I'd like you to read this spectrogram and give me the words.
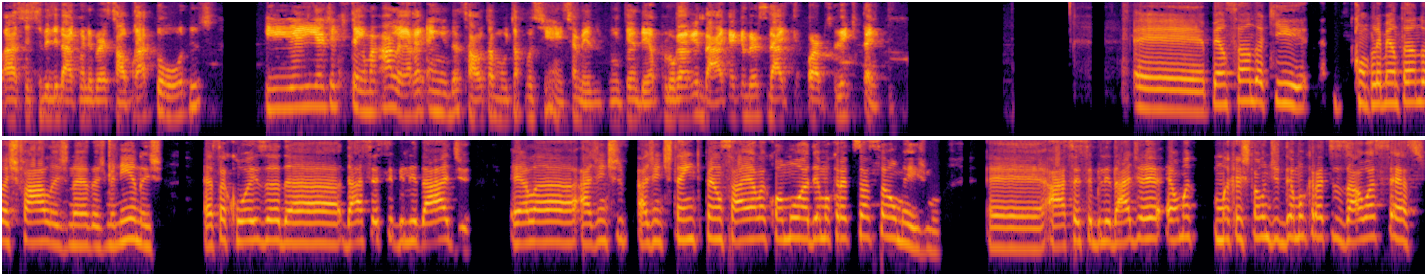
a acessibilidade universal para todos. E aí a gente tem uma galera ainda falta muita consciência mesmo, entender a pluralidade e a diversidade de corpos que a gente tem. É, pensando aqui, complementando as falas né, das meninas, essa coisa da, da acessibilidade, ela, a, gente, a gente tem que pensar ela como a democratização mesmo. É, a acessibilidade é, é uma, uma questão de democratizar o acesso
